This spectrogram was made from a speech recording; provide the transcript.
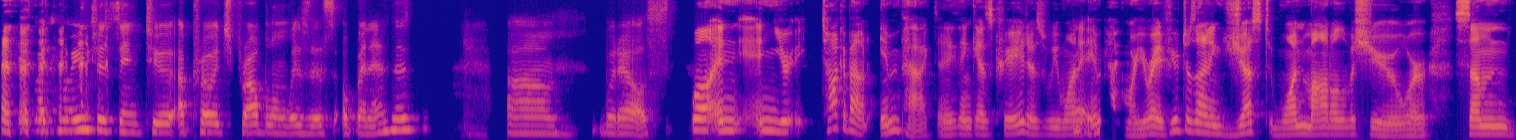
It's much more interesting to approach problem with this open-ended. Um what else? Well, and and you talk about impact, and I think as creatives, we want right. to impact more. You're right. If you're designing just one model of a shoe or some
